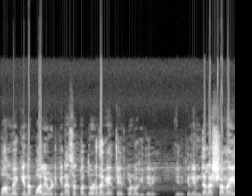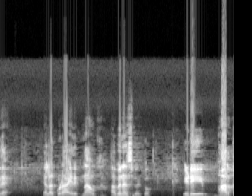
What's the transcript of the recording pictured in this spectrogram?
ಬಾಂಬೆಕಿನ್ನ ಬಾಲಿವುಡ್ಕಿನ್ನ ಸ್ವಲ್ಪ ದೊಡ್ಡದಾಗೆ ತೆಗೆದುಕೊಂಡು ಹೋಗಿದ್ದೀರಿ. ಇದಕ್ಕೆ ನಿಮ್ದೆಲ್ಲ ಶ್ರಮ ಇದೆ. ಎಲ್ಲ ಕೂಡ ಇದಕ್ಕೆ ನಾವು ಅಭಿನಯಿಸಬೇಕು. ಇಡೀ Bharat,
